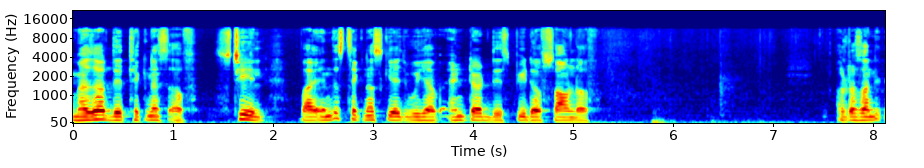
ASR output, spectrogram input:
measure the thickness of steel by in this thickness gauge we have entered the speed of sound of ultrasonic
